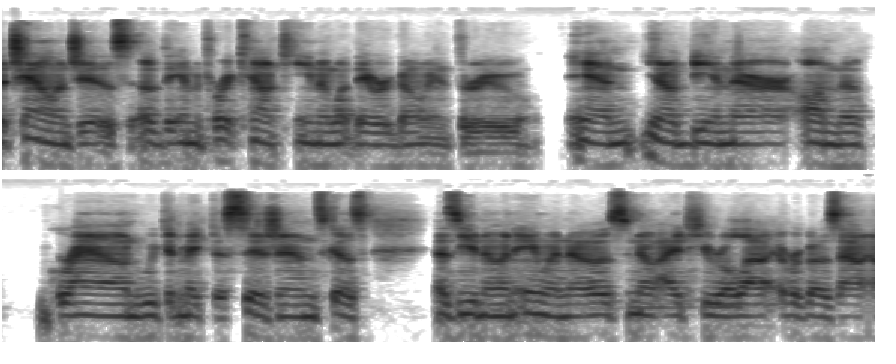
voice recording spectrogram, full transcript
the challenges of the inventory count team and what they were going through. And, you know, being there on the ground, we could make decisions because as you know and anyone knows, no IT rollout ever goes out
